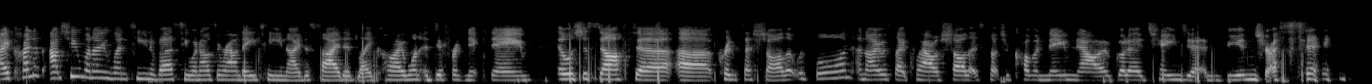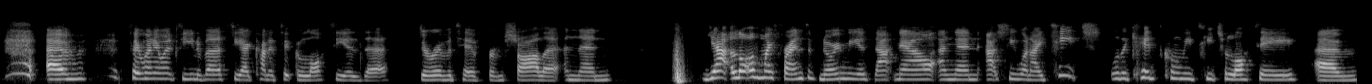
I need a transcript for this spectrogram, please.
I kind of actually, when I went to university, when I was around 18, I decided like, oh, I want a different nickname. It was just after uh, Princess Charlotte was born. And I was like, wow, Charlotte is such a common name now. I've got to change it and be interesting. um, so when I went to university, I kind of took Lottie as a derivative from Charlotte. And then, yeah, a lot of my friends have known me as that now. And then actually, when I teach, well, the kids call me Teacher Lottie. Um,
